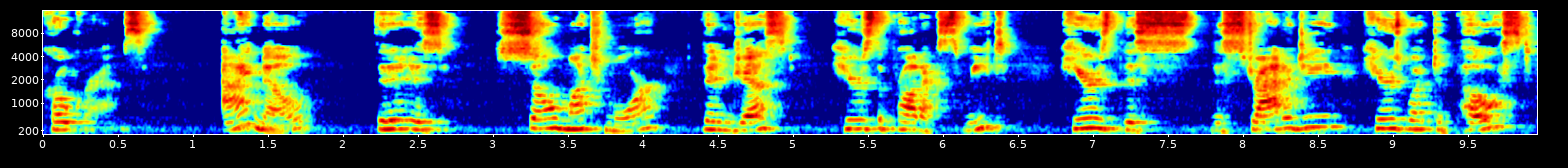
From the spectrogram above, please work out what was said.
programs, I know that it is so much more than just here's the product suite, here's this the strategy, here's what to post,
